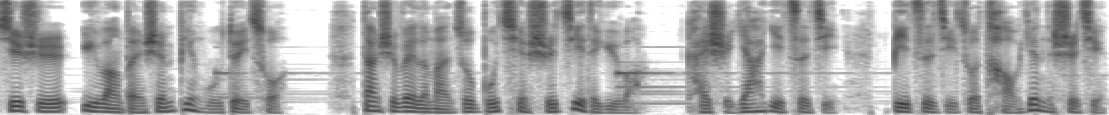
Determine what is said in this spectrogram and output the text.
其实欲望本身并无对错，但是为了满足不切实际的欲望，开始压抑自己，逼自己做讨厌的事情，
